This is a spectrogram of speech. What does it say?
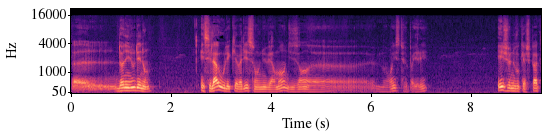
donnez-nous des noms. Et c'est là où les cavaliers sont venus vers moi en disant Maurice, tu veux pas y aller? Et je ne vous cache pas que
